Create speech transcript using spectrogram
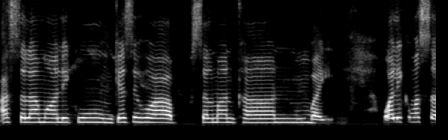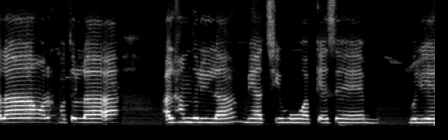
अस्सलाम वालेकुम कैसे हो आप सलमान खान मुंबई वालेकुम अस्सलाम रहमतुल्लाह अल्हम्दुलिल्लाह मैं अच्छी हूँ आप कैसे हैं बोलिए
